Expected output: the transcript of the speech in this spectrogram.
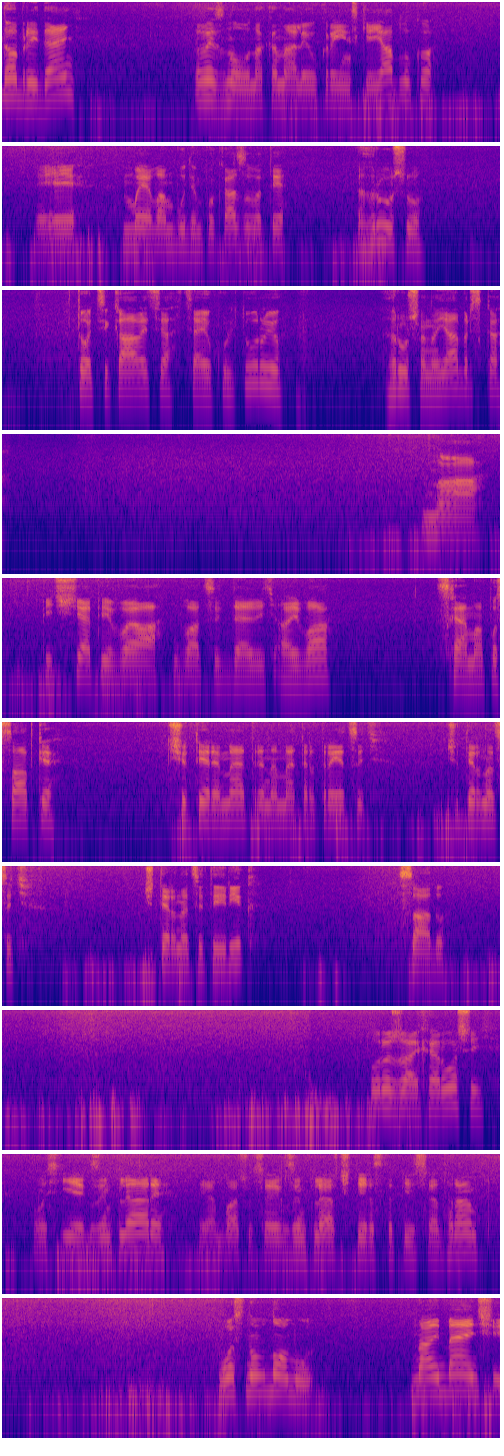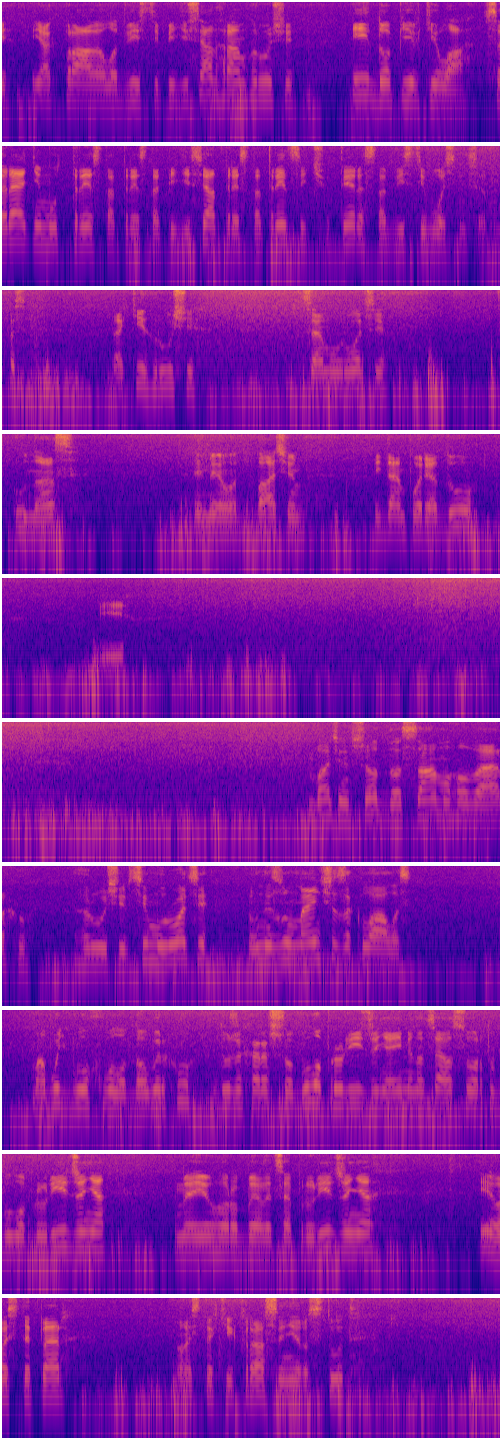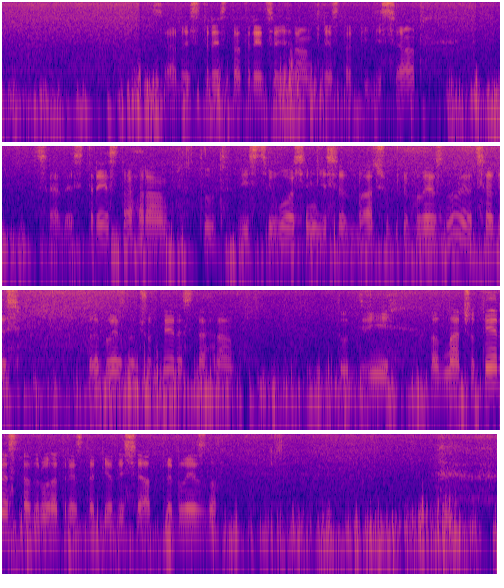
Добрий день. Ви знову на каналі Українське Яблуко. І ми вам будемо показувати грушу. Хто цікавиться цією культурою. Груша ноябрьська. На підщепі ВА-29 Айва. Схема посадки 4 метри на метр 30. 14, 14 рік саду. Урожай хороший. Ось є екземпляри. Я бачу цей екземпляр 450 грам. В основному найменші, як правило, 250 грам груші і до пів кіла. В середньому 300, 350, 330, 400, 280. Ось такі груші в цьому році у нас. І ми от бачимо, йдемо по ряду і бачимо, що до самого верху груші. В цьому році внизу менше заклалось. Мабуть, було холодно вверху, дуже хорошо. Було прорідження, іменно цього сорту було прорідження. Ми його робили, це прорідження. І ось тепер ось такі красені ростуть. Це десь 330 грам, 350. Це десь 300 грам, тут 280 бачу приблизно. Ну і це десь приблизно 400 грам. Тут дві. Одна 400, друга 350 приблизно.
